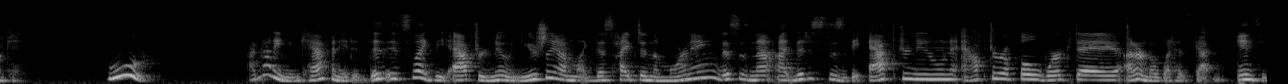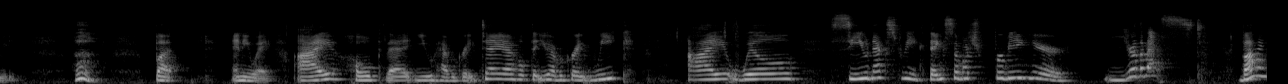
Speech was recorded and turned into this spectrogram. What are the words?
Okay. I'm not even caffeinated. It's like the afternoon. Usually I'm like this hyped in the morning. This is not. I, this is the afternoon after a full work day. I don't know what has gotten into me, but anyway, I hope that you have a great day. I hope that you have a great week. I will see you next week. Thanks so much for being here. You're the best. Bye.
